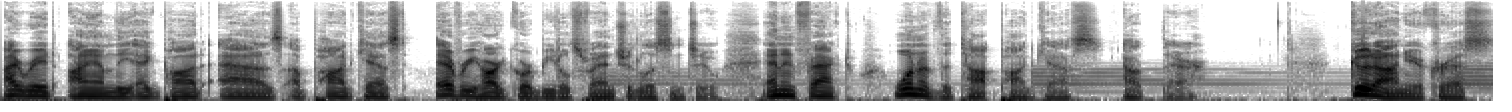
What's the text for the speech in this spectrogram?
I rate I Am the Egg Pod as a podcast every hardcore Beatles fan should listen to, and in fact, one of the top podcasts out there. Good on you, Chris.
